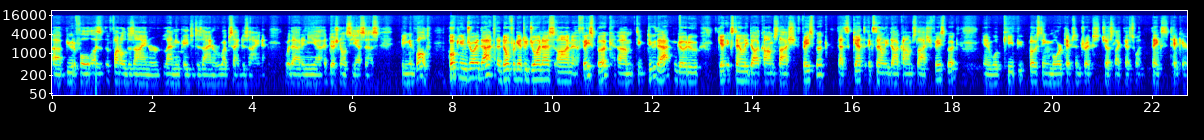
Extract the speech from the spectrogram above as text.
uh, beautiful uh, funnel design or landing page design or website design without any uh, additional CSS being involved. Hope you enjoyed that. Uh, don't forget to join us on Facebook. Um, to do that, go to getextendly.com slash Facebook. That's getextendly.com slash Facebook. And we'll keep posting more tips and tricks just like this one. Thanks. Take care.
